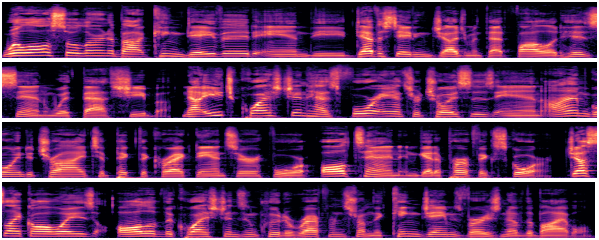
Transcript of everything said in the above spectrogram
We'll also learn about King David and the devastating judgment that followed his sin with Bathsheba. Now, each question has four answer choices, and I'm going to try to pick the correct answer for all 10 and get a perfect score. Just like always, all of the questions include a reference from the King James Version of the Bible.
